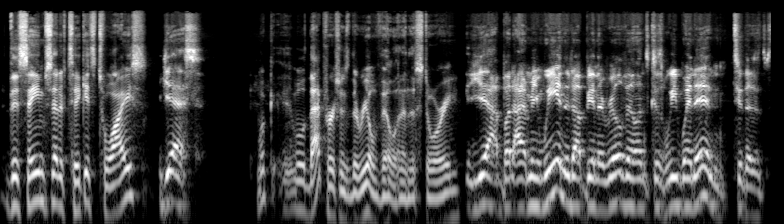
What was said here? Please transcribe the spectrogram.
the same set of tickets twice. Yes. Well, that person's the real villain in the story. Yeah, but I mean, we ended up being the real villains because we went in to the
